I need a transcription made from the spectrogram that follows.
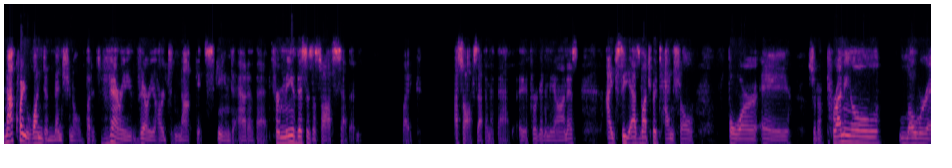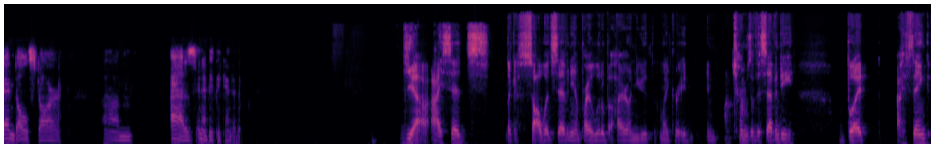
not quite one dimensional, but it's very, very hard to not get schemed out of that. For me, this is a soft seven, like a soft seven at that, if we're going to be honest. I see as much potential for a sort of perennial lower end all star um, as an MVP candidate. Yeah, I said like a solid 70. I'm probably a little bit higher on you than my grade in terms of the 70. But I think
